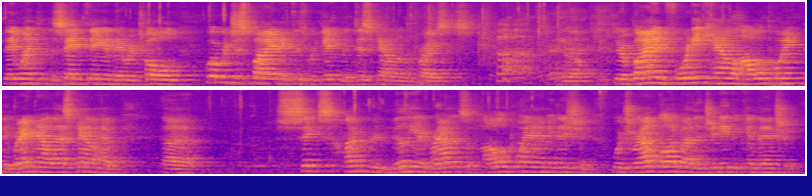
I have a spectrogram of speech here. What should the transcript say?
They went to the same thing and they were told, well, we're just buying it because we're getting the discount on the prices. You know, they're buying 40 cal hollow point. They right now, last count, have uh, 600 million rounds of hollow point ammunition, which are outlawed by the Geneva Convention.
